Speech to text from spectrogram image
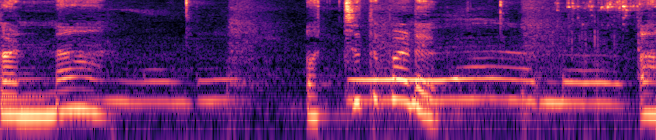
കണ്ണ. ഒച്ചത്ത് പാട് ആ.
